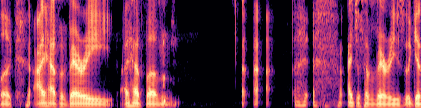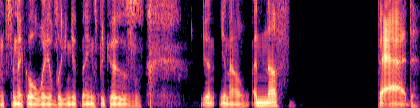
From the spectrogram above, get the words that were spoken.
Look, I have a very, I have, um, I, I, I just have a very, again, cynical way of looking at things because, you, you know, enough bad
